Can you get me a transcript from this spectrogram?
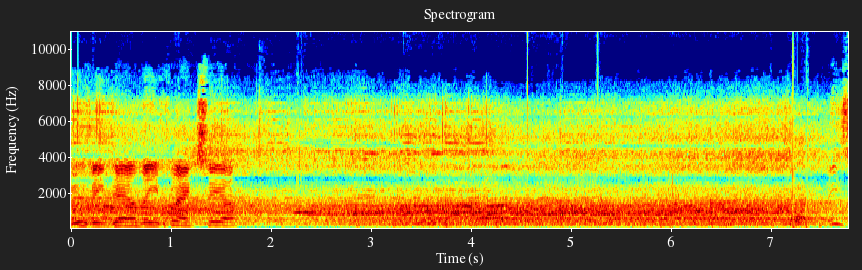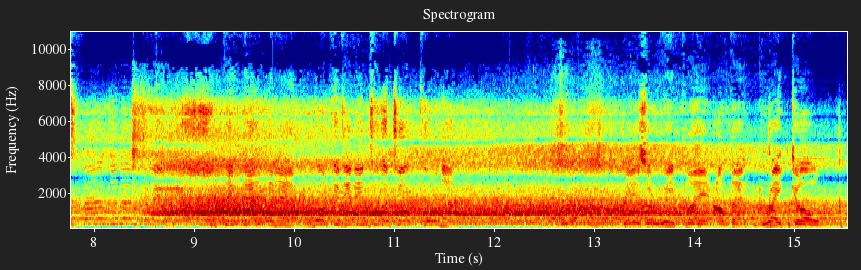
Moving down the flanks here. A replay of that great goal.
